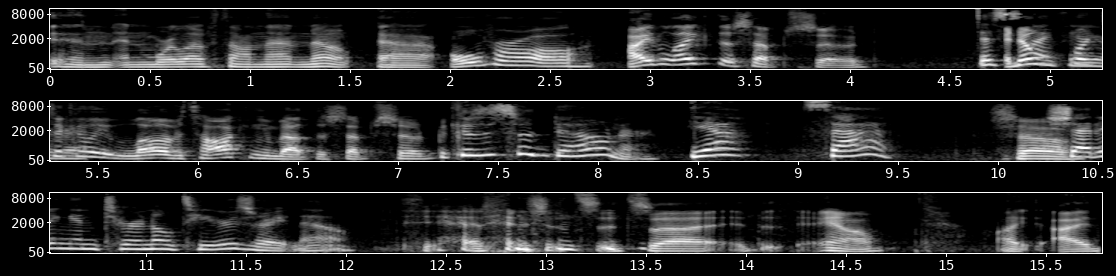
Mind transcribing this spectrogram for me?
and and we're left on that note. Uh, overall, I like this episode. This I is my don't particularly love talking about this episode because it's a downer. Yeah. Sad. So Shedding internal tears right now. yeah, it is. It's it's uh, it, you know, I I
